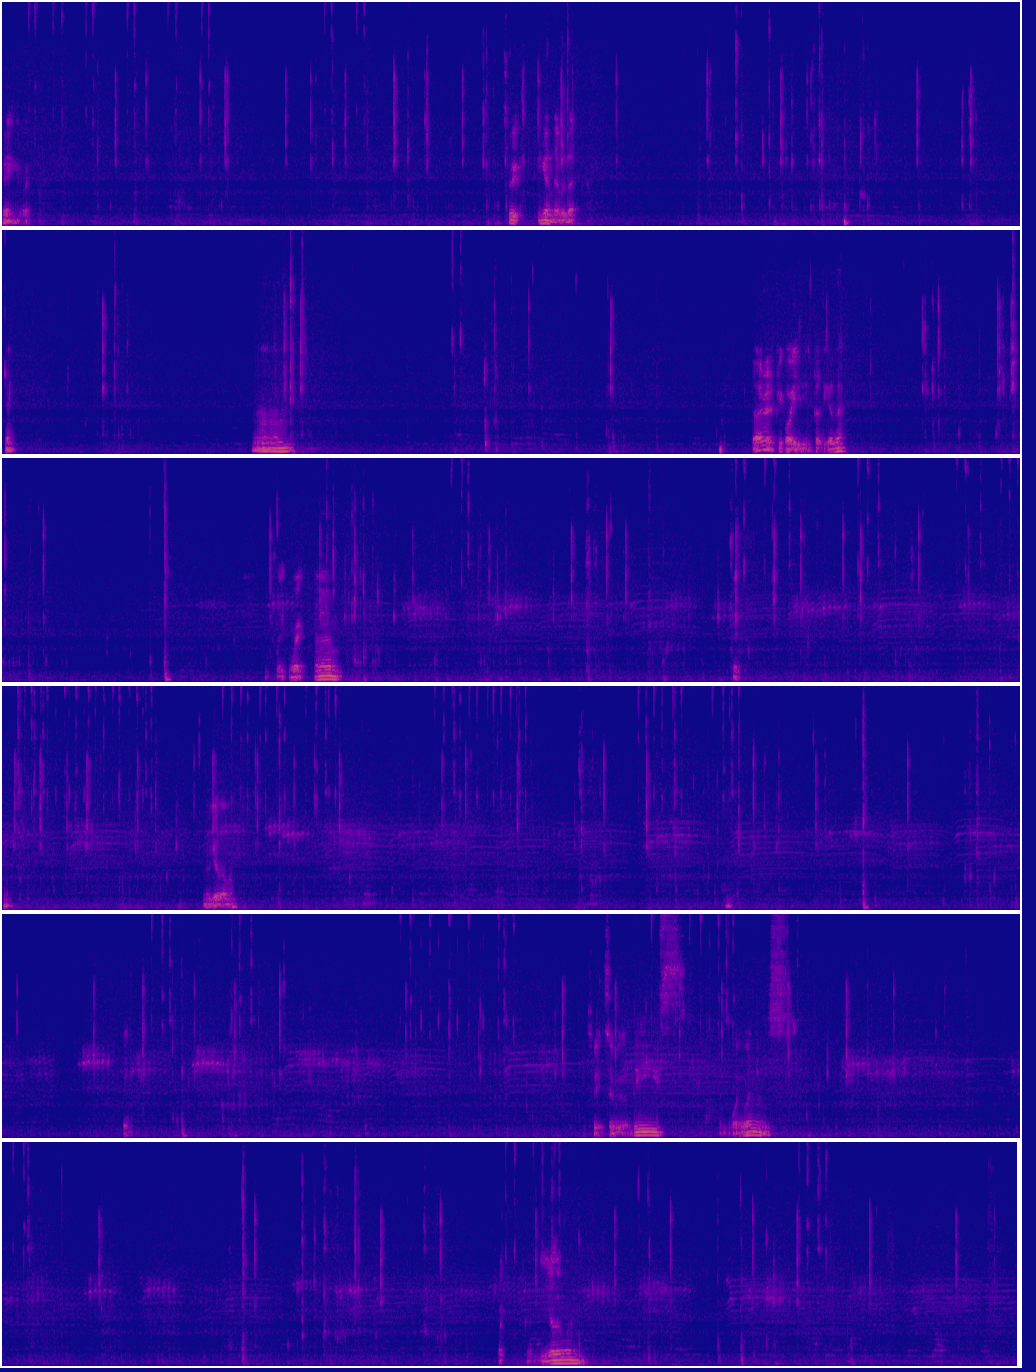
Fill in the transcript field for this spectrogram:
Okay, right. Sweet, you getting there with that. Okay. Um, that would be quite easy to put together. Like, right, um, okay. Let me get that one. Sweet, so we got these, white ones. Right, the yellow one.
